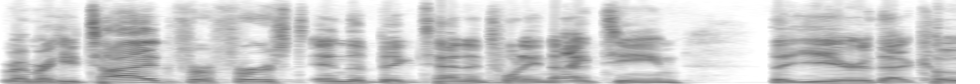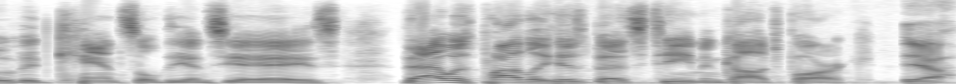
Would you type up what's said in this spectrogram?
remember he tied for first in the Big Ten in 2019, the year that COVID canceled the NCAA's. That was probably his best team in College Park. yeah,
